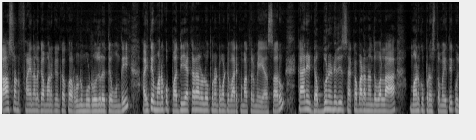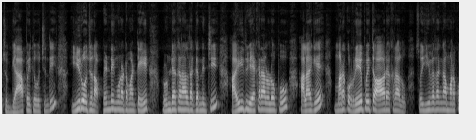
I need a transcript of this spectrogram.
లాస్ట్ అండ్ ఫైనల్గా మనకి ఇంకొక రెండు మూడు రోజులు అయితే ఉంది. అయితే మనకు పది ఎకరాల లోపు ఉన్నటువంటి వారికి మాత్రమే వేస్తారు. కానీ డబ్బులు అనేది సక్కబడనందువల్ల మనకు ప్రస్తుతం అయితే కొంచెం గ్యాప్ అయితే వచ్చింది. ఈ రోజున పెండింగ్ ఉన్నటువంటి రెండు ఎకరాల దగ్గర నుంచి ఐదు ఎకరాల లోపు అలాగే మనకు రేపు అయితే ఆరు ఎకరాలు. సో ఈ విధంగా మనకు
